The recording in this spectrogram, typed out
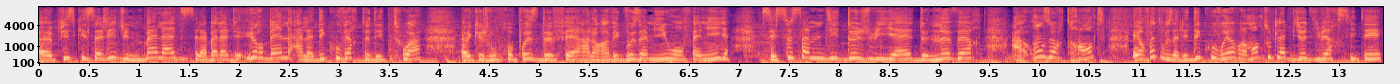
euh, puisqu'il s'agit d'une balade. C'est la balade urbaine à la découverte des toits euh, que je vous propose de faire. Alors avec vos amis ou en famille, c'est ce samedi 2 juillet de 9h à 11h30. Et en fait, vous allez découvrir vraiment toute la biodiversité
